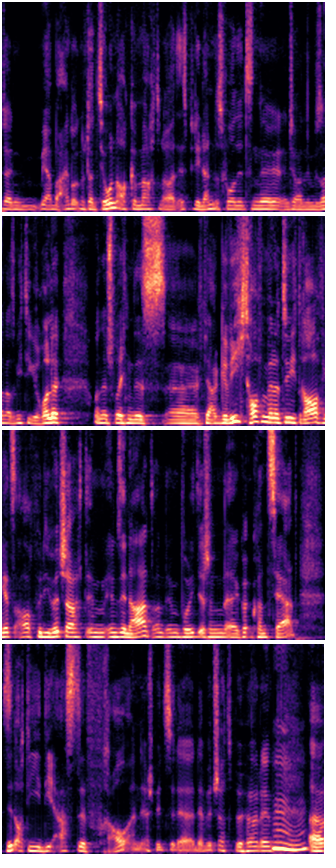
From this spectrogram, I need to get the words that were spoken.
dann, ja, beeindruckende Stationen auch gemacht oder als SPD-Landesvorsitzende eine besonders wichtige Rolle und entsprechendes äh, ja, Gewicht hoffen wir natürlich drauf, jetzt auch für die Wirtschaft im, im Senat und im politischen äh, Konzert. Sind auch die, die erste Frau an der Spitze der, der Wirtschaftsbehörde. Mhm. Äh,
